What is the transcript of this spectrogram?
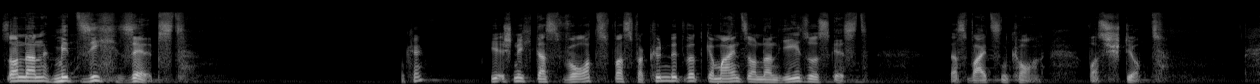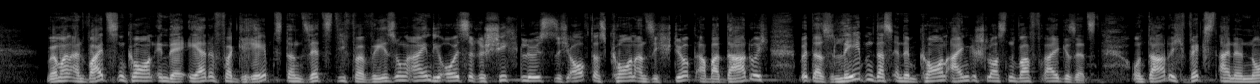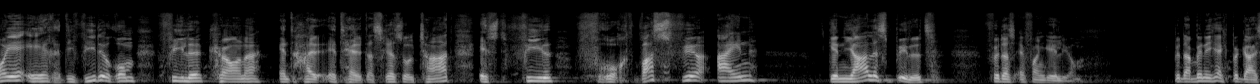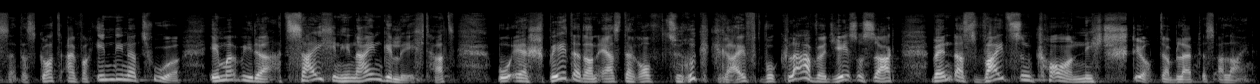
sondern mit sich selbst. Hier ist nicht das Wort, was verkündet wird, gemeint, sondern Jesus ist das Weizenkorn, was stirbt. Wenn man ein Weizenkorn in der Erde vergräbt, dann setzt die Verwesung ein, die äußere Schicht löst sich auf, das Korn an sich stirbt, aber dadurch wird das Leben, das in dem Korn eingeschlossen war, freigesetzt. Und dadurch wächst eine neue Ähre, die wiederum viele Körner enthält. Das Resultat ist viel Frucht. Was für ein geniales Bild für das Evangelium da bin ich echt begeistert, dass Gott einfach in die Natur immer wieder Zeichen hineingelegt hat, wo er später dann erst darauf zurückgreift, wo klar wird, Jesus sagt, wenn das Weizenkorn nicht stirbt, dann bleibt es allein.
